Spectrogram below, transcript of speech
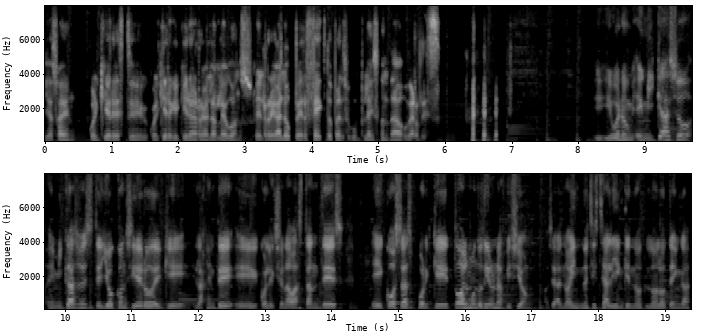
Ya saben, cualquier este, cualquiera que quiera regalarle a Gons, el regalo perfecto para su cumpleaños son dados verdes. Y, y bueno, en, en mi caso, en mi caso, este, yo considero de que la gente eh, colecciona bastantes eh, cosas porque todo el mundo tiene una afición. O sea, no, hay, no existe alguien que no, no lo tenga.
